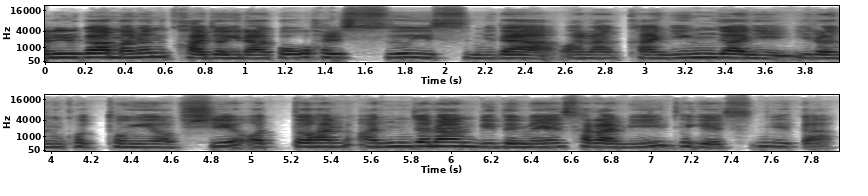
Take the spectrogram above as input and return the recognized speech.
절감하는 과정이라고 할 수 있습니다. 완악한 인간이 이런 고통이 없이 어떠한 안전한 믿음의 사람이 되겠습니까?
